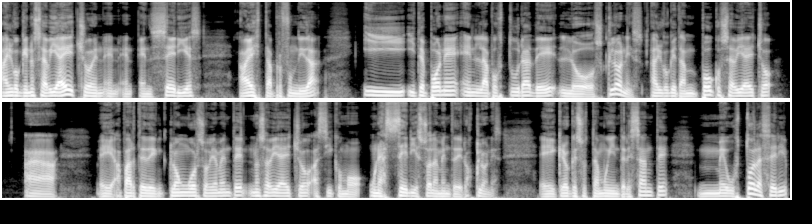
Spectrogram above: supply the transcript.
algo que no se había hecho en, series a esta profundidad y, te pone en la postura de los clones, algo que tampoco se había hecho a eh, aparte de Clone Wars, obviamente, no se había hecho así como una serie solamente de los clones. Eh, creo que eso está muy interesante. Me gustó la serie.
